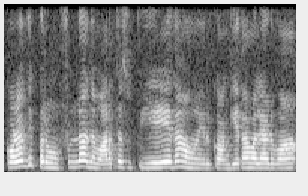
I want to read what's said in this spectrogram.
குழந்தை பருவம் ஃபுல்லாக அந்த மரத்தை சுற்றியே தான் அவன் இருக்கும். அங்கேயே தான் விளையாடுவான்.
